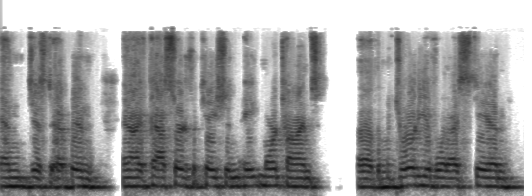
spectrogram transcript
and just have been, and I've passed certification eight more times. Uh, the majority of what I scan,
